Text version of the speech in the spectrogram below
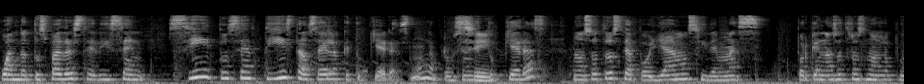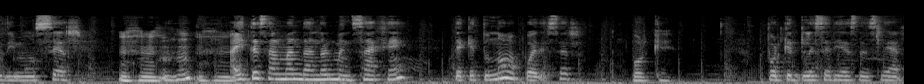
cuando tus padres te dicen, sí, tú sé artista o sé lo que tú quieras, ¿no? La profesión Sí. que tú quieras, nosotros te apoyamos y demás, porque nosotros no lo pudimos ser. Ahí te están mandando el mensaje de que tú no lo puedes ser, ¿Por qué? porque le serías desleal.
